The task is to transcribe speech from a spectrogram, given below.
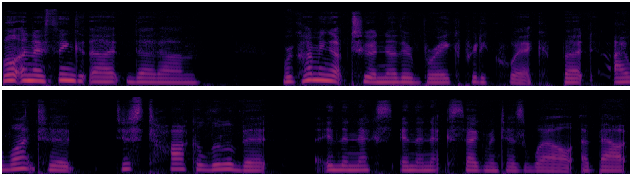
Well, and I think that that um, we're coming up to another break pretty quick, but I want to just talk a little bit in the next in the next segment as well about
